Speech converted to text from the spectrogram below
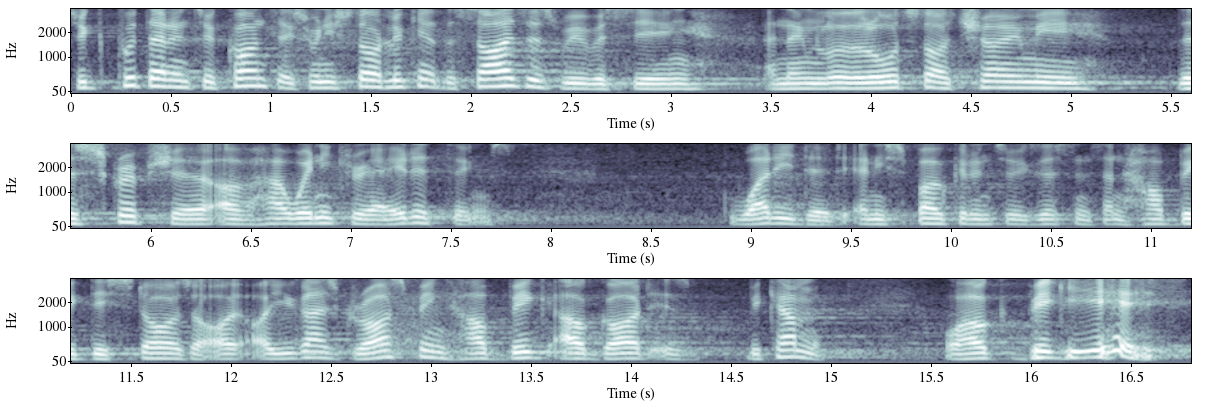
To put that into context, when you start looking at the sizes we were seeing, and then the Lord started showing me the scripture of how when He created things, what He did, and He spoke it into existence, and how big these stars are. Are, are you guys grasping how big our God is becoming, or how big He is,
